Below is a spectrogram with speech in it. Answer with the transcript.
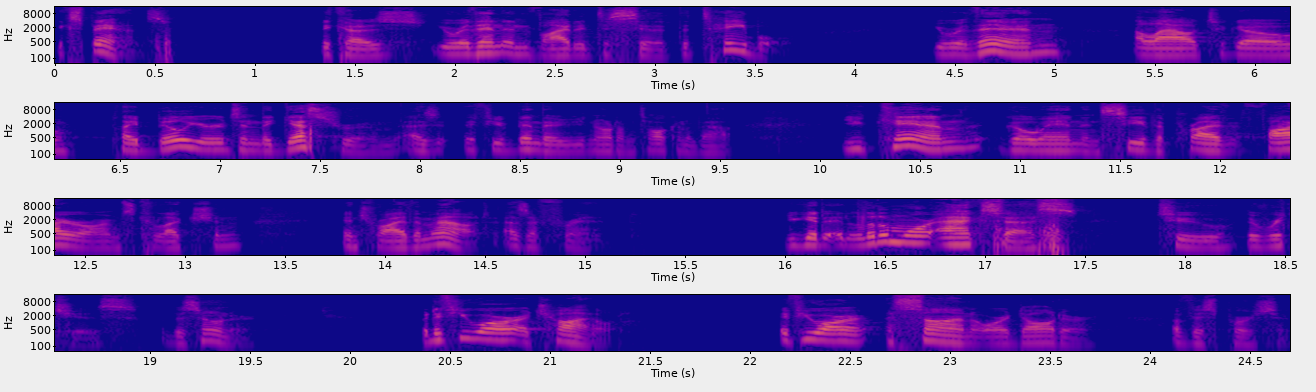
expands because you are then invited to sit at the table. You are then allowed to go play billiards in the guest room. As if you've been there, you know what I'm talking about. You can go in and see the private firearms collection and try them out as a friend. You get a little more access to the riches of this owner. But if you are a child, if you are a son or a daughter of this person,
